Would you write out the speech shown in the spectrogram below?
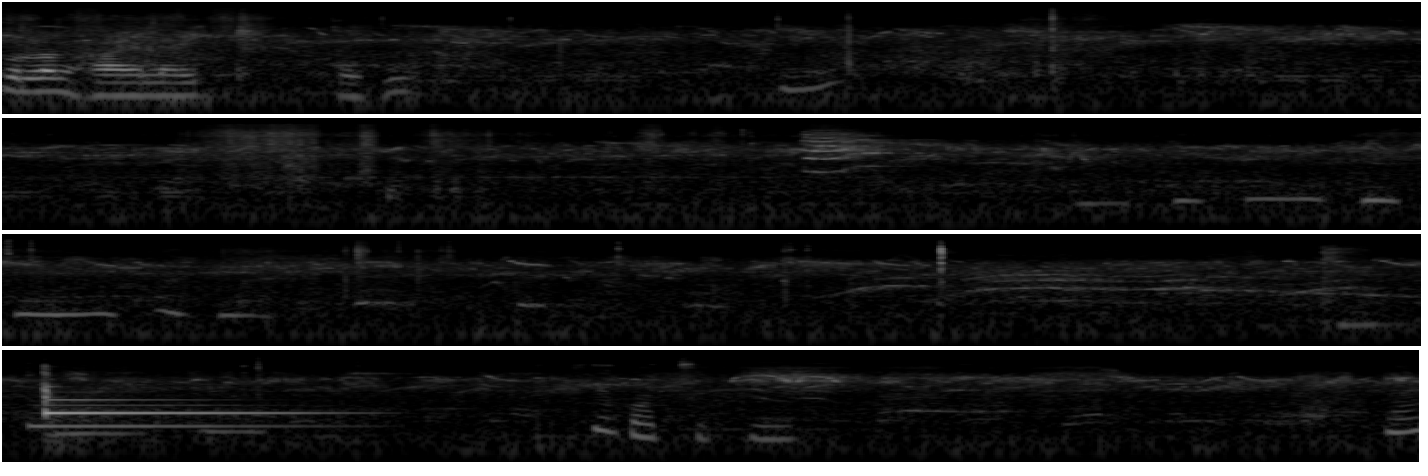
করলাম হাইলাইট দেখি কি করছিস তুমি হুম?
